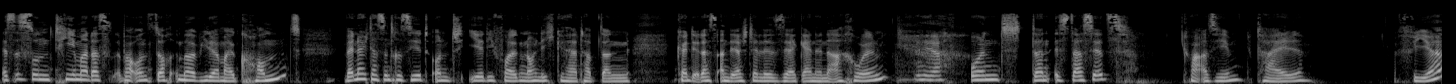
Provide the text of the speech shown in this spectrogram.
es ist so ein Thema, das bei uns doch immer wieder mal kommt. Wenn euch das interessiert und ihr die Folgen noch nicht gehört habt, dann könnt ihr das an der Stelle sehr gerne nachholen. ja. Und dann ist das jetzt quasi Teil vier,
